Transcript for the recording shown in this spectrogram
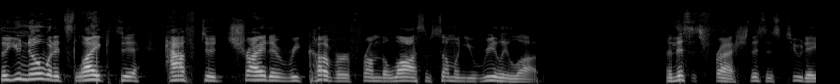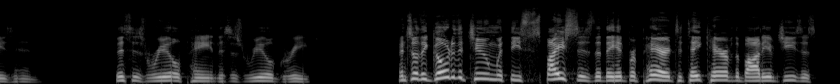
So you know what it's like to have to try to recover from the loss of someone you really love. And this is fresh. This is 2 days in. This is real pain. This is real grief. And so they go to the tomb with these spices that they had prepared to take care of the body of Jesus.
